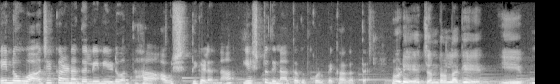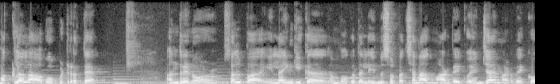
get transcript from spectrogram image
ಇನ್ನು ವಾಜೀಕರಣದಲ್ಲಿ ನೀಡುವಂತಹ ಔಷಧಿಗಳನ್ನ ಎಷ್ಟು ದಿನ ತೆಗೆದುಕೊಳ್ಬೇಕಾಗತ್ತೆ? ನೋಡಿ ಜನರಲ್ ಆಗಿ ಈ ಮಕ್ಕಳೆಲ್ಲ ಆಗೋಗ್ಬಿಟ್ಟಿರುತ್ತೆ. ಅಂದ್ರೇನು ಸ್ವಲ್ಪ ಈ ಲೈಂಗಿಕ ಸಂಭೋಗದಲ್ಲಿ ಇನ್ನೂ ಸ್ವಲ್ಪ ಚೆನ್ನಾಗಿ ಮಾಡಬೇಕು ಎಂಜಾಯ್ ಮಾಡಬೇಕು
